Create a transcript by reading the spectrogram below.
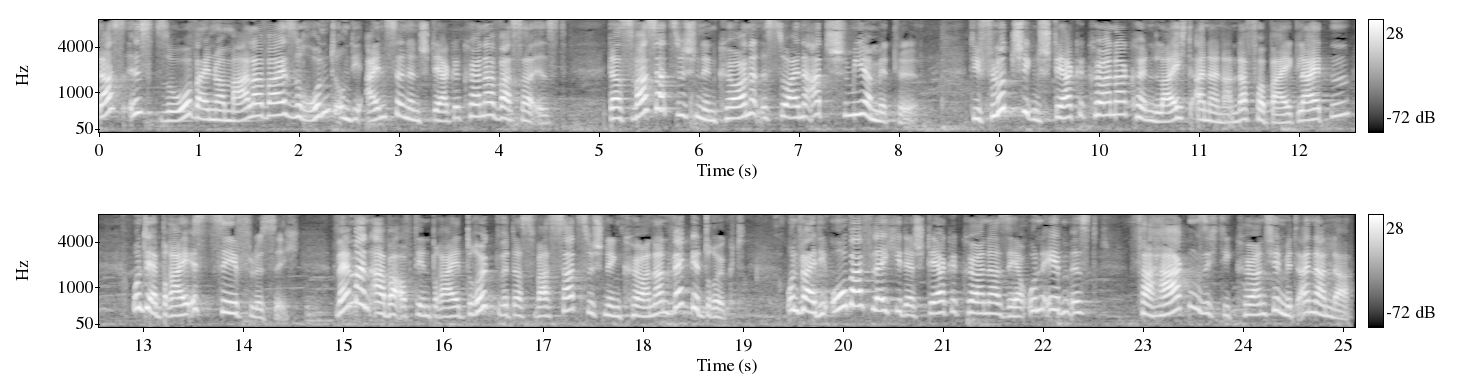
Das ist so, weil normalerweise rund um die einzelnen Stärkekörner Wasser ist. Das Wasser zwischen den Körnern ist so eine Art Schmiermittel. Die flutschigen Stärkekörner können leicht aneinander vorbeigleiten und der Brei ist zähflüssig. Wenn man aber auf den Brei drückt, wird das Wasser zwischen den Körnern weggedrückt. Und weil die Oberfläche der Stärkekörner sehr uneben ist, verhaken sich die Körnchen miteinander.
